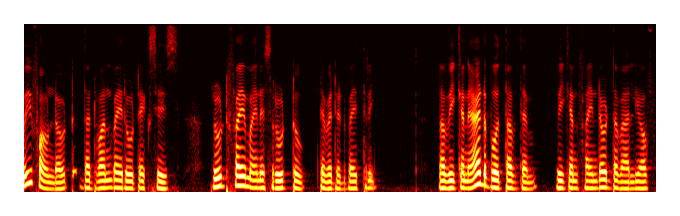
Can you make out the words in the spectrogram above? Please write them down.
we found out that 1 by root x is root 5 minus root 2 divided by 3. Now we can add both of them we can find out the value of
